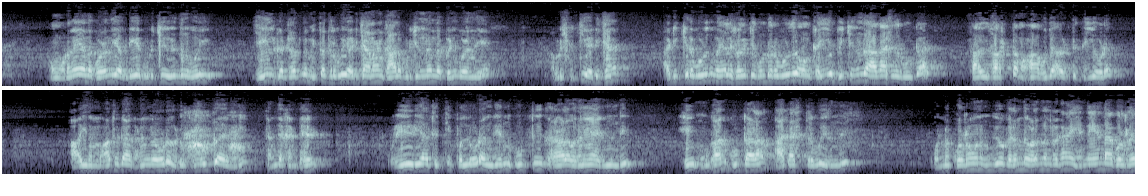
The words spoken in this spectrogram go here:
அவன் உடனே அந்த குழந்தைய அப்படியே பிடிச்சி இழுத்துன்னு போய் ஜெயில் கட்டுறதுல மித்தத்துல போய் அடிச்சானான் காலை பிடிச்சிருந்தேன் அந்த பெண் குழந்தைய. அப்படி சுத்தி அடிச்சான். அடிக்கிற பொழுது மேலே சுழட்டி கொண்டு வர பொழுது அவன் கையை பிச்சுக்கிண்டு ஆகாசத்தில் போட்டாள். சாது சாஷ்ட மகாபுஜா எட்டு கையோட ஆயிரம் மாத்துக்கா கணங்களோட இடுப்பு முழுக்க மணி தங்க கண்டைகள். ஒரேடியா செத்தி பல்லோடு அங்கிருந்து கூப்பிட்டு கராள வதனையா இருந்து ஹே மூடான்னு கூப்பிட்டாளாம். ஆகாசத்துல போய் இருந்து உன்னை கொள்றவன் எங்கேயோ பிறந்து வளர்ந்துருக்கான் என்ன ஏண்டா கொள்ற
